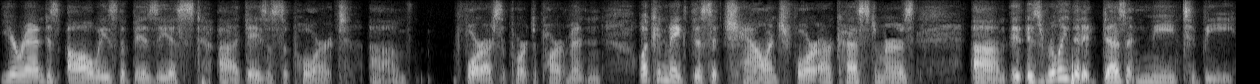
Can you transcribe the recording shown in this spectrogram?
Year end is always the busiest uh, days of support um, for our support department. And what can make this a challenge for our customers um, is really that it doesn't need to be.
